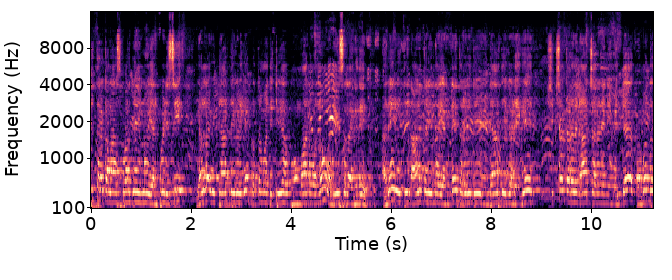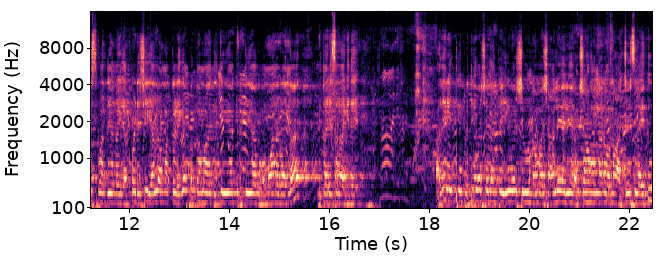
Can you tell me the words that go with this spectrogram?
ಚಿತ್ರಕಲಾ ಸ್ಪರ್ಧೆಯನ್ನು ಏರ್ಪಡಿಸಿ ಎಲ್ಲ ವಿದ್ಯಾರ್ಥಿಗಳಿಗೆ ಪ್ರಥಮ ದ್ವಿತೀಯ ಬಹುಮಾನವನ್ನು ಒದಗಿಸಲಾಗಿದೆ. ಅದೇ ರೀತಿ ನಾಲ್ಕರಿಂದ ಎಂಟನೇ ತರಗತಿಯ ವಿದ್ಯಾರ್ಥಿಗಳಿಗೆ ಶಿಕ್ಷಕರ ದಿನಾಚರಣೆ ನಿಮಿತ್ತ ಪ್ರಬಂಧ ಸ್ಪರ್ಧೆಯನ್ನು ಏರ್ಪಡಿಸಿ ಎಲ್ಲ ಮಕ್ಕಳಿಗೆ ಪ್ರಥಮ, ದ್ವಿತೀಯ, ತೃತೀಯ ಬಹುಮಾನಗಳನ್ನು ವಿತರಿಸಲಾಗಿದೆ. ಅದೇ ರೀತಿ ಪ್ರತಿ ವರ್ಷದಂತೆ ಈ ವರ್ಷವೂ ನಮ್ಮ ಶಾಲೆಯಲ್ಲಿ ರಕ್ಷಾಬಂಧನವನ್ನು ಆಚರಿಸಲಾಯಿತು.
